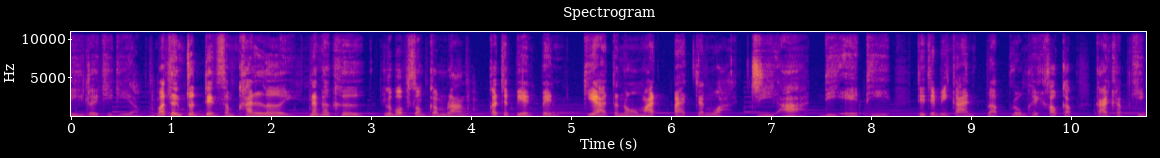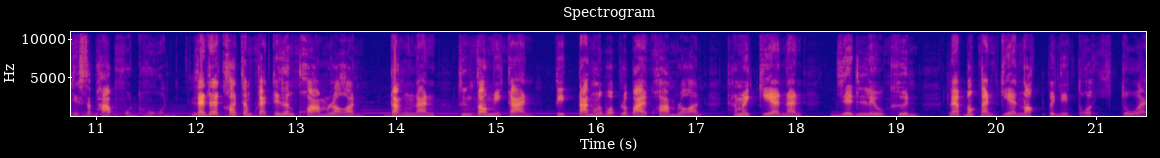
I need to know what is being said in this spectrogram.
ดีเลยทีเดียว มาถึงจุดเด่นสำคัญเลย นั่นก็คือระบบส่งกำลังก็จะเปลี่ยนเป็นเกียร์อัตโนมัติ 8 จังหวะ GR DAT ที่จะมีการปรับปรุงให้เข้ากับการขับขี่ในสภาพโหดๆและด้วยข้อจำกัดในเรื่องความร้อน ดังนั้นจึงต้องมีการติดตั้งระบบระบายความร้อนทำให้เกียร์นั้นเย็นเร็วขึ้น และป้องกันเกียร์น็อกไปในตัวอีกด้วย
